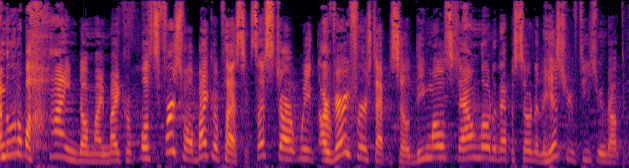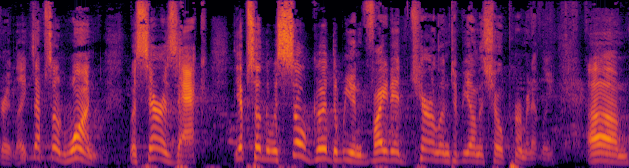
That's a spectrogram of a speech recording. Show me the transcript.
I'm a little behind on my micro. Well, first of all, microplastics. Let's start with our very first episode, the most downloaded episode in the history of teaching about the Great Lakes. Episode one was Sarah Zack, the episode that was so good that we invited Carolyn to be on the show permanently, um,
